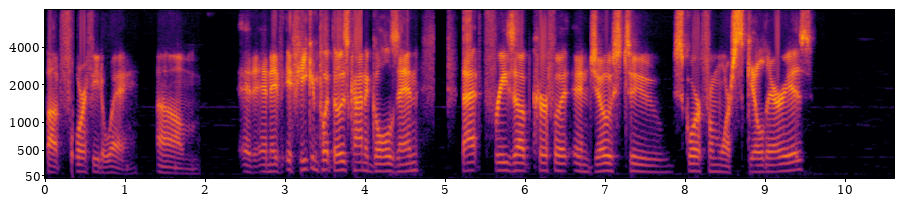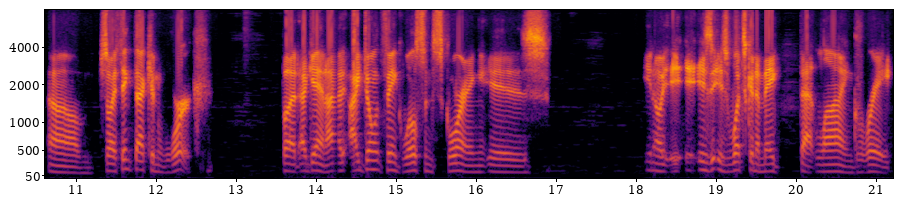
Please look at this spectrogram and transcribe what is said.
about four feet away. Um, and, and if, if he can put those kind of goals in, that frees up Kerfoot and Jost to score from more skilled areas. Um, so I think that can work. But again, I, I don't think Wilson scoring is, you know, is is what's going to make that line great.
